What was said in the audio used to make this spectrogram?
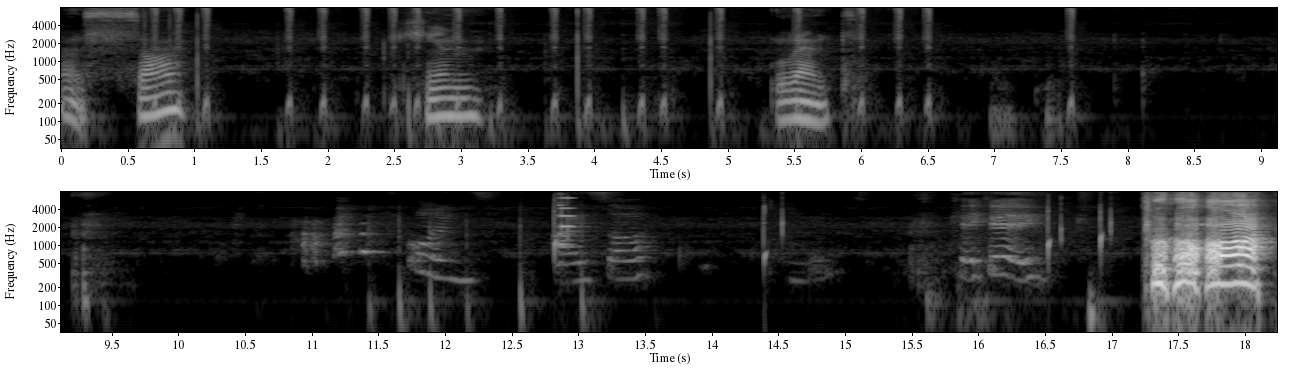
I saw him vent. Orange. I saw. KK.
